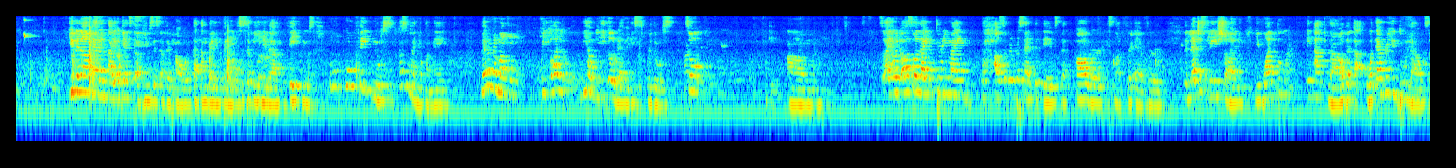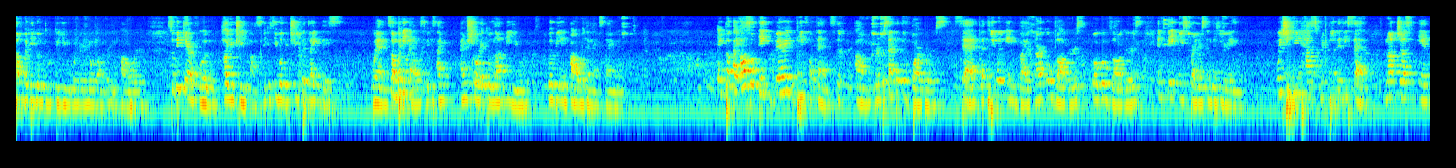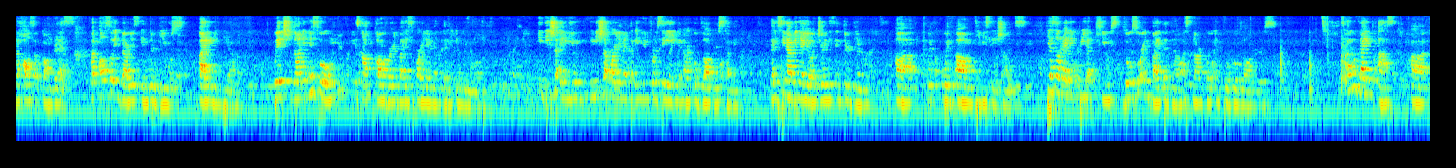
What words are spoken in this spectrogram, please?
Yun na lang ang meron tayo against the abuses of their power. Tatanggalin pa nila, sasabihin nila fake news. Kung, kung fake news, kasuhan nyo kami. Meron namang, we all, we have legal remedies for those. So, okay, um, so I would also like to remind the House of Representatives that power is not forever. The legislation you want to enact now, that uh, whatever you do now, somebody will do to you when you're no longer in power. So be careful how you treat us because you will be treated like this when somebody else, because I'm, I'm sure it will not be you, will be in power the next time. I, I also take very deep offense that um, Representative Barbers said that he would invite narco vloggers, pogo vloggers, and fake news spreaders in the hearing, which he has repeatedly said, not just in the halls of Congress, but also in various interviews by media, which done in his home is not covered by his parliamentary immunity. Hindi siya immune, hindi siya parliamentary immune from saying narco vloggers kami. Dahil sinabi niya yon during his interview uh, with, with um, TV stations. He has already pre-accused those who are invited now as narco and pogo vloggers. So I would like to ask uh,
